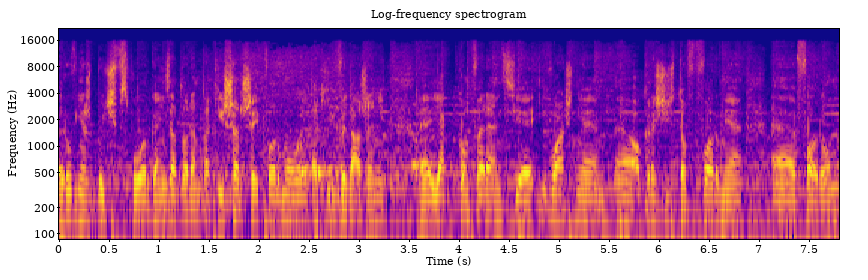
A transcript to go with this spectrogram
również być współorganizatorem takiej szerszej formuły takich wydarzeń e, jak konferencje i właśnie e, określić to w formie e, forum.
